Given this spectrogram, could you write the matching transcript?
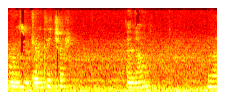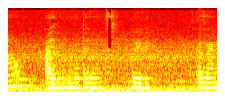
What was your dream? A teacher. And now? Now, I don't know what I want, really. Because I'm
